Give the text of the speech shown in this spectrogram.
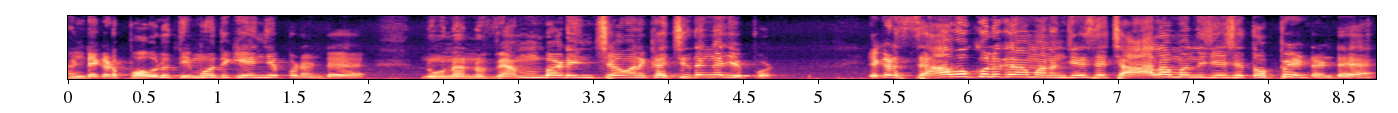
అంటే ఇక్కడ పౌలు తిమోతికి ఏం చెప్పాడంటే నువ్వు నన్ను వెంబడించావు అని ఖచ్చితంగా చెప్పాడు. ఇక్కడ సేవకులుగా మనం చేసే చాలామంది చేసే తప్పు ఏంటంటే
